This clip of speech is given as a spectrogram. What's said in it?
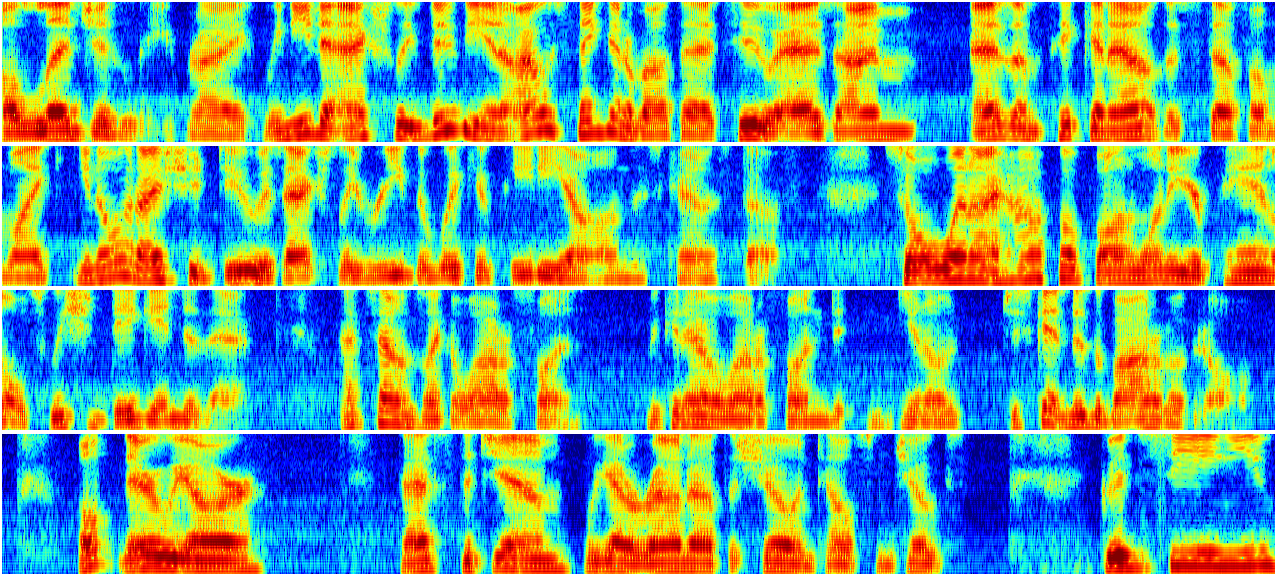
Allegedly, right. We need to actually, Vivian, I was thinking about that too. As I'm as I'm picking out the stuff, I'm like, you know what I should do is actually read the Wikipedia on this kind of stuff. So when I hop up on one of your panels, we should dig into that. That sounds like a lot of fun. We could have a lot of fun, you know, just getting to the bottom of it all. Oh, there we are. That's the gem. We got to round out the show and tell some jokes. Good seeing you.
